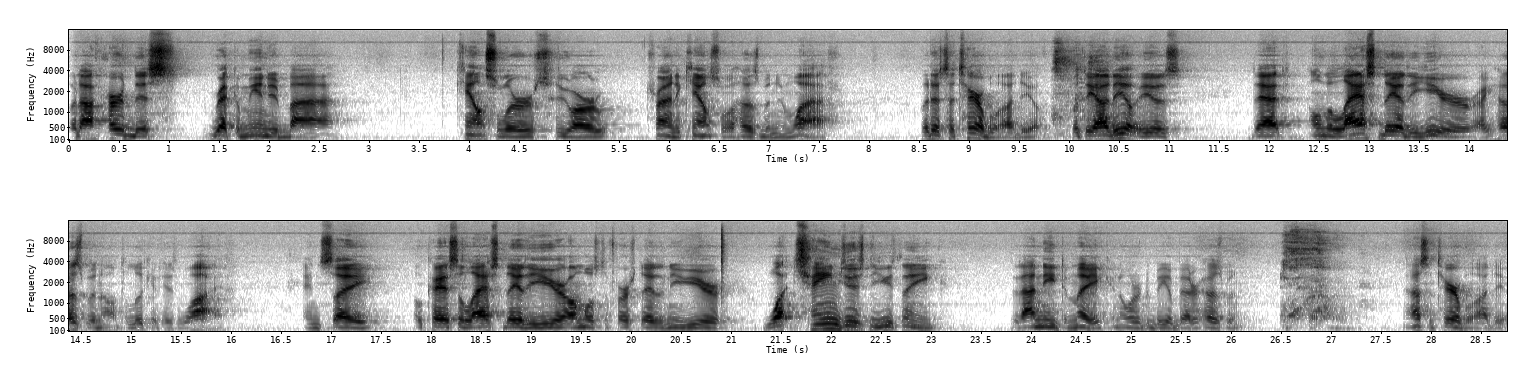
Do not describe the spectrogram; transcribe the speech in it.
But I've heard this recommended by counselors who are trying to counsel a husband and wife. But it's a terrible idea. But the idea is that on the last day of the year, a husband ought to look at his wife and say, okay, it's the last day of the year, almost the first day of the new year. What changes do you think that I need to make in order to be a better husband? That's a terrible idea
